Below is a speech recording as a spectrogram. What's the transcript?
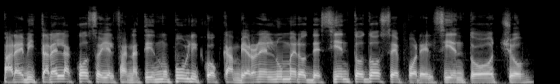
para evitar el acoso y el fanatismo público, cambiaron el número de 112 por el 108.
